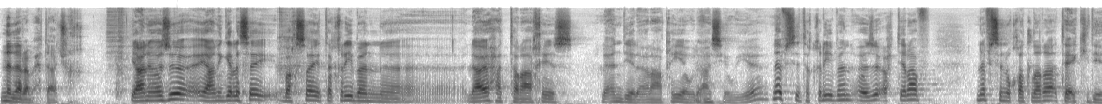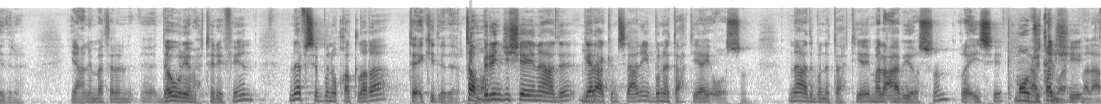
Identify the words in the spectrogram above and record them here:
nelere muhtaçız? يعني özü يعني جلسي بخصي تقريبا آه، لائحة تراخيص الأندية العراقية والآسيوية نفس تقريبا özü احتراف نفس نقاطlara تأكيد eder. يعني مثلا دوري محترفين نفس بنو قطلرة تأكيد دار برنجي شيء نادى قال مساني ثاني بنو تحتي أي أوسون نادى بنو تحتي أي ملعب يوسون رئيسي. موجود أقل شيء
